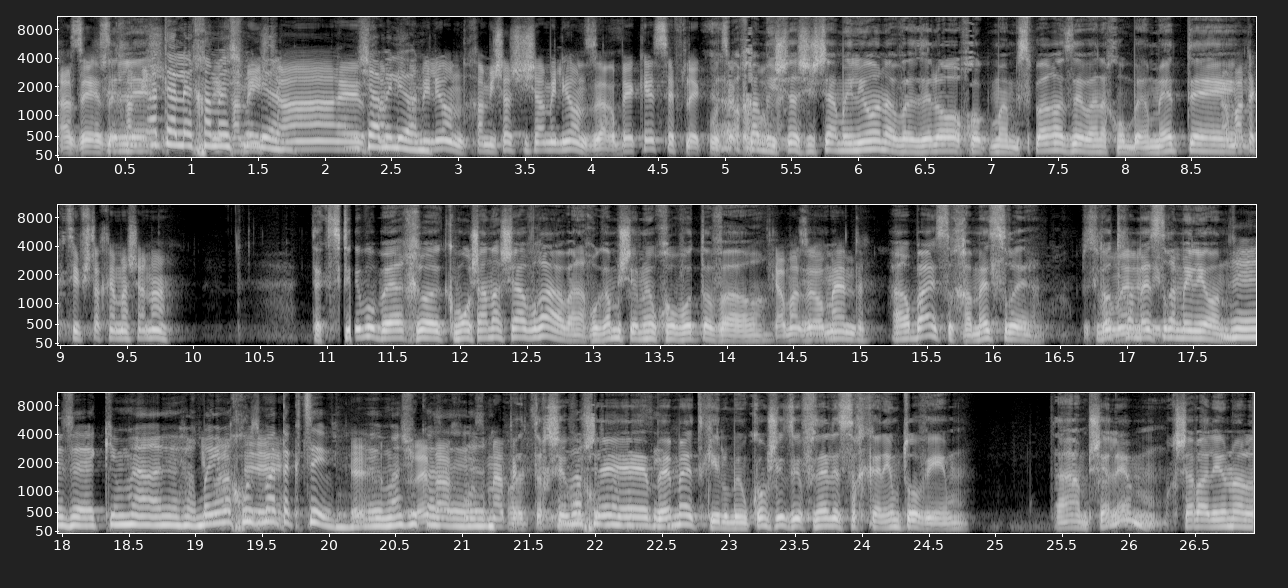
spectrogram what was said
אז זה, זה של- חמיש- הגעת לחמש זה מיליון. חמישה, חמישה חמישה מיליון. מיליון, חמישה שישה מיליון, זה הרבה כסף לקבוצה לא חמישה, שישה מיליון, אבל זה לא רחוק מהמספר הזה, ואנחנו באמת... אה, כמה התקציב שלכם השנה? תקציב הוא בערך כמו שנה שעברה, אבל אנחנו גם משלמים חובות עבר. כמה זה עומד? 14, 15, בסביבות אומרת, 15 אם- מיליון. וזה כמעט 40 אחוז כמעט, אה, מהתקציב, כן, משהו רבע כזה. אבל התקציב. תחשבו. שבאמת, כאילו, במקום שזה יופנה לשחקנים טובים, אתה משלם. עכשיו עלינו על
